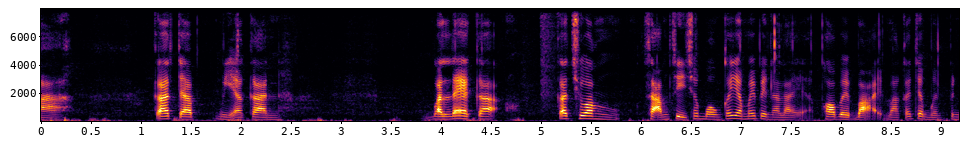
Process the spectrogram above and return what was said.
มา ก็จะมีอาการ วันแรกก็ก็ช่วง3-4ชั่วโมงก็ยังไม่เป็นอะไรอะ่ะพอบ่ายๆมาก็จะเหมือนเป็น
